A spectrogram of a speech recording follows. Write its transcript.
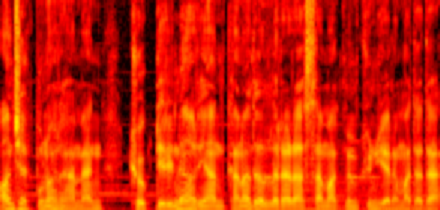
Ancak buna rağmen köklerini arayan Kanadalılara rastlamak mümkün Yarımada'da.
